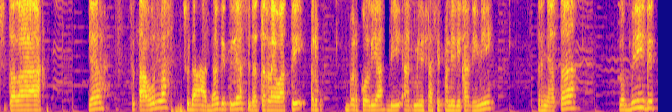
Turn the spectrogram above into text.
setelah ya setahun lah sudah ada gitu ya, sudah terlewati ber- berkuliah di administrasi pendidikan ini ternyata lebih di-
